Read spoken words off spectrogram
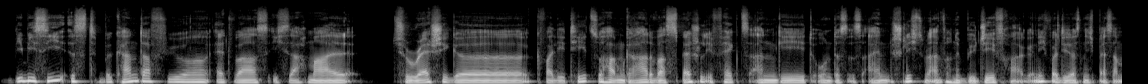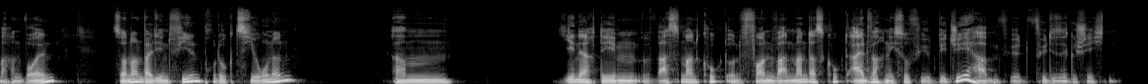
BBC ist bekannt dafür, etwas, ich sag mal, trashige Qualität zu haben, gerade was Special Effects angeht. Und das ist ein schlicht und einfach eine Budgetfrage. Nicht, weil die das nicht besser machen wollen, sondern weil die in vielen Produktionen ähm, je nachdem, was man guckt und von wann man das guckt, einfach nicht so viel Budget haben für, für diese Geschichten.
